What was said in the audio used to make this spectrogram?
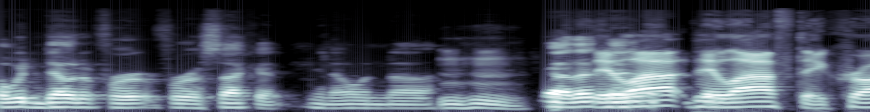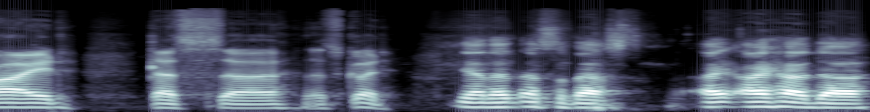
I wouldn't doubt it for for a second, you know. And uh, mm-hmm. yeah, that, they laughed, they laughed, they cried. That's uh, that's good. Yeah, that, that's the best. I, I had uh,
